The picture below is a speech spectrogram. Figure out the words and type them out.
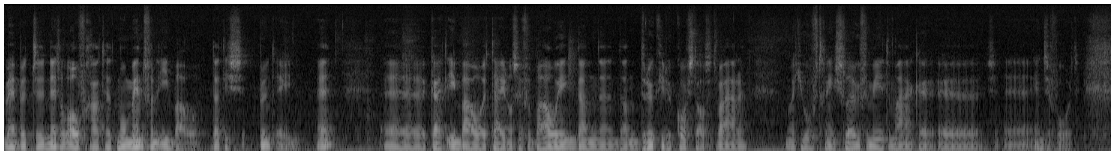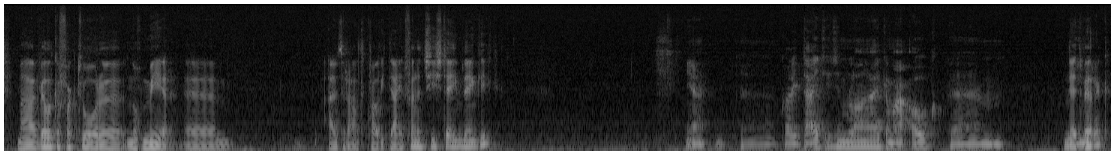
We hebben het eh, net al over gehad, het moment van inbouwen. Dat is punt 1. Hè? Eh, kan je het inbouwen tijdens een verbouwing, dan, eh, dan druk je de kosten als het ware. Want je hoeft geen sleuven meer te maken enzovoort. Maar welke factoren nog meer? Ehm, uiteraard kwaliteit van het systeem, denk ik. Ja, kwaliteit is een belangrijke, maar ook Netwerk.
